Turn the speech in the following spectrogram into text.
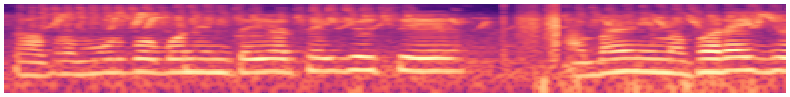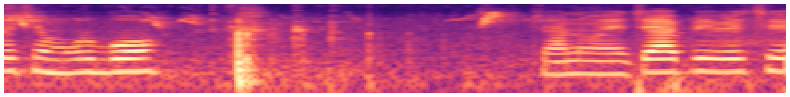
તો આપણો મુરબો બનીને તૈયાર થઈ ગયો છે. આ બરણીમાં ભરાઈ ગયો છે મુરબો ચાનો એ ચા પીવે છે.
